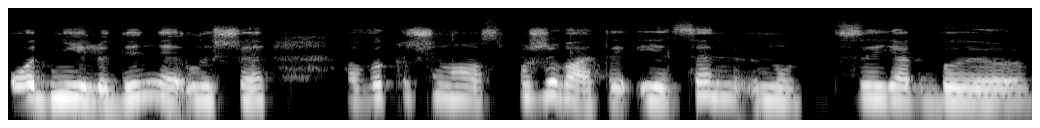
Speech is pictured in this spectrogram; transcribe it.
одній людині лише виключно споживати. І це ну це якби.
